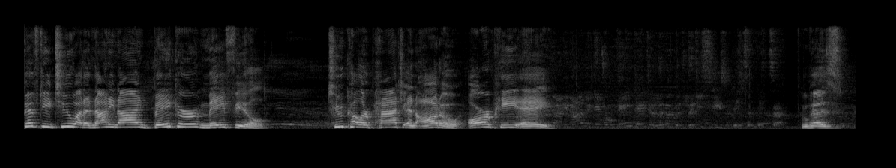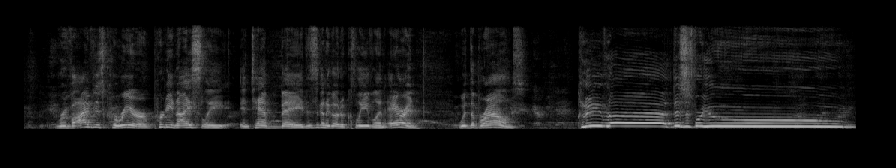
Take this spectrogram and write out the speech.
52 out of 99, Baker Mayfield. Two color patch and auto, RPA. Who has revived his career pretty nicely in Tampa Bay. This is going to go to Cleveland. Aaron with the Browns. Cleveland, this is for you.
